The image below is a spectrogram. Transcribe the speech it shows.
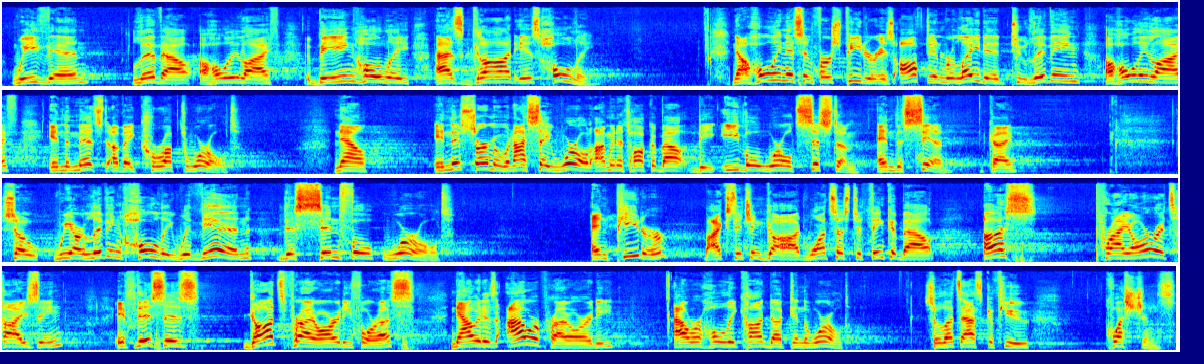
we then live out a holy life, being holy as God is holy. Now, holiness in 1 Peter is often related to living a holy life in the midst of a corrupt world. Now, in this sermon, when I say world, I'm going to talk about the evil world system and the sin, okay? So we are living holy within this sinful world. And Peter, by extension, God, wants us to think about us prioritizing if this is God's priority for us, now it is our priority, our holy conduct in the world. So let's ask a few questions.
